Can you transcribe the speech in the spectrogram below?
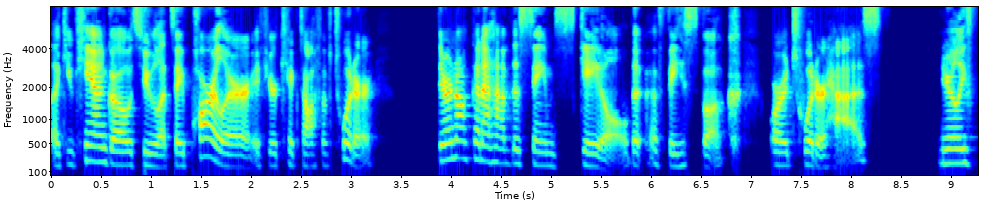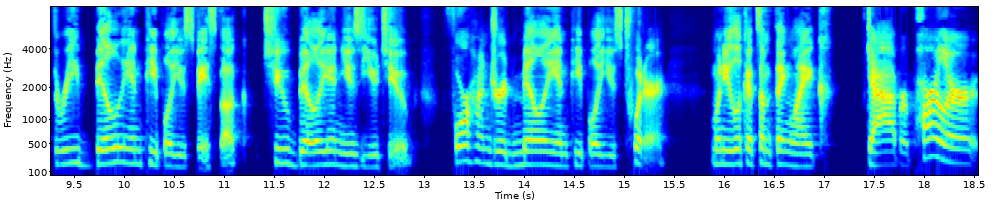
like you can go to let's say parler if you're kicked off of twitter they're not going to have the same scale that a facebook or a twitter has nearly 3 billion people use facebook 2 billion use youtube 400 million people use twitter when you look at something like Gab or Parler,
